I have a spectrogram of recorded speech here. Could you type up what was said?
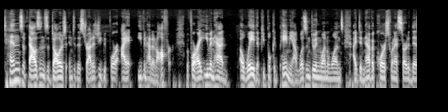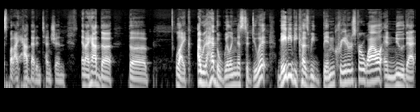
tens of thousands of dollars into this strategy before I even had an offer, before I even had a way that people could pay me. I wasn't doing one on ones. I didn't have a course when I started this, but I had that intention, and I had the the like I had the willingness to do it, maybe because we'd been creators for a while and knew that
